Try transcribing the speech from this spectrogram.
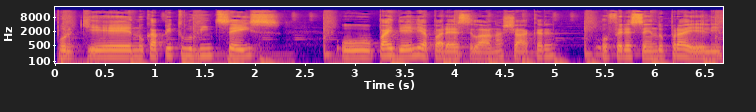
Porque no capítulo 26, o pai dele aparece lá na chácara oferecendo para ele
